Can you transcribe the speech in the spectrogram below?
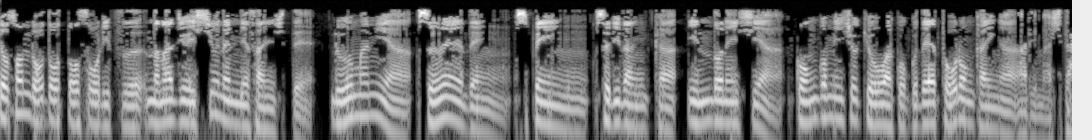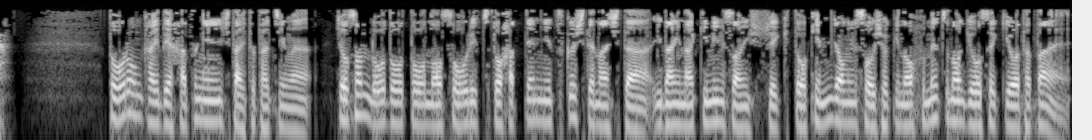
朝鮮労働党創立71周年に際して、ルーマニア、スウェーデン、スペイン、スリランカ、インドネシア、コンゴ民主共和国で討論会がありました。討論会で発言した人たちは、朝鮮労働党の創立と発展に尽くして成した偉大なキミルソン主席と金正恩総書記の不滅の業績を称え、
